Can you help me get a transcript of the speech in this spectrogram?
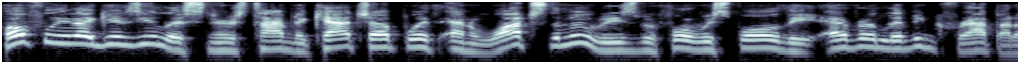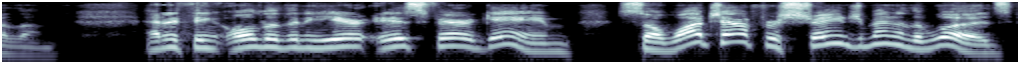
Hopefully, that gives you listeners time to catch up with and watch the movies before we spoil the ever living crap out of them. Anything older than a year is fair game, so watch out for strange men in the woods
